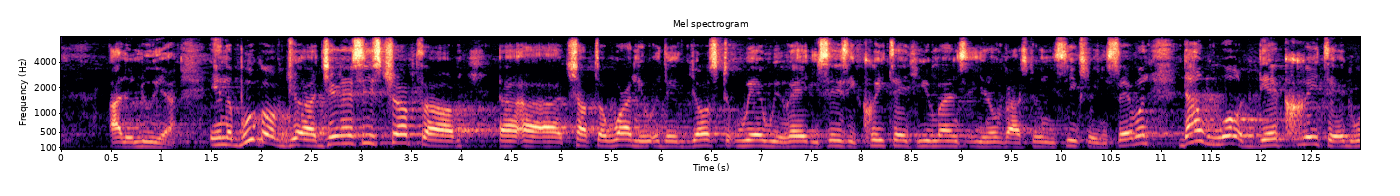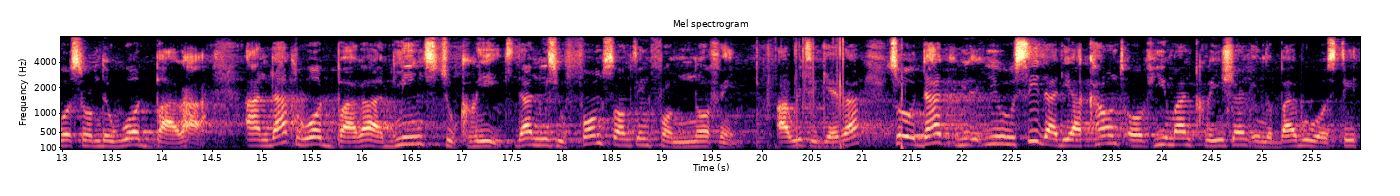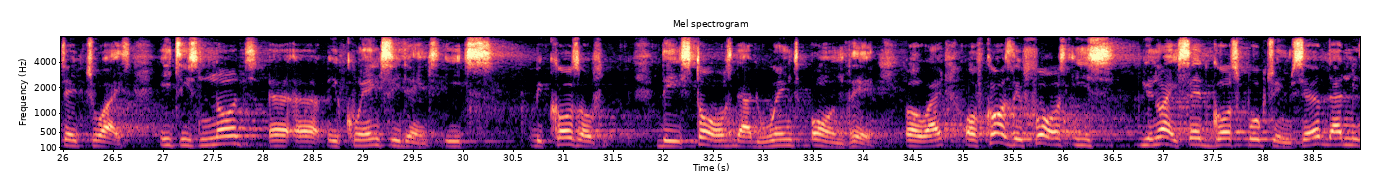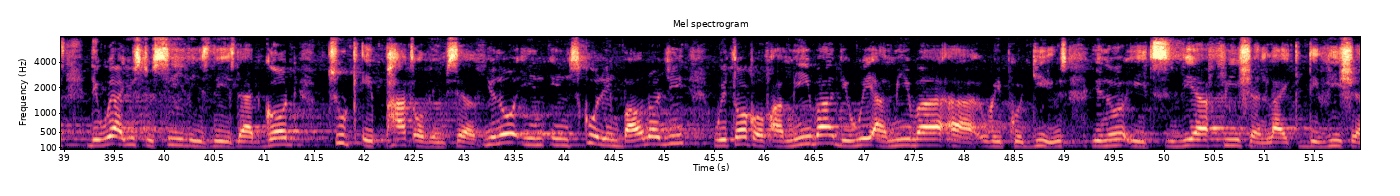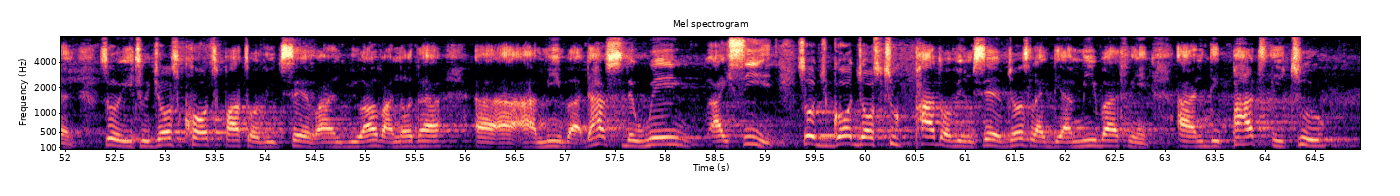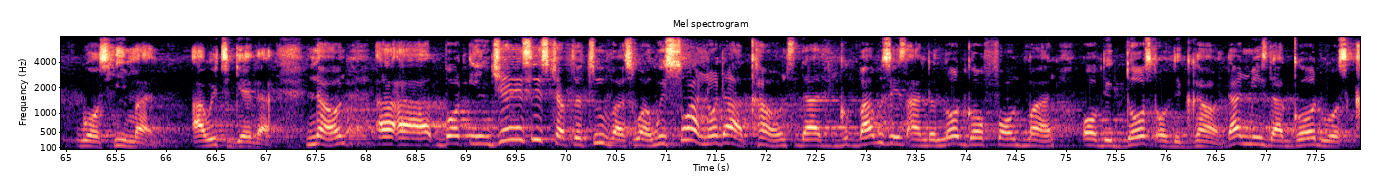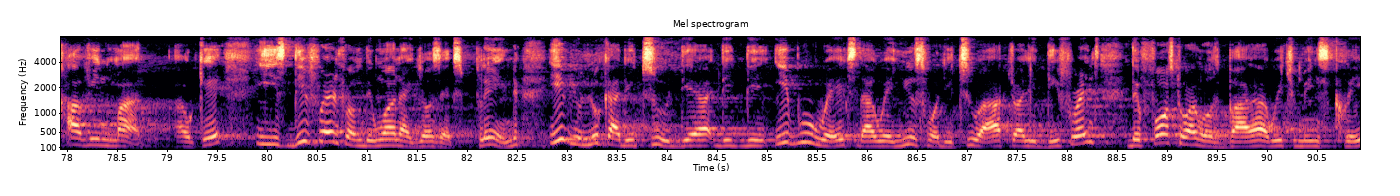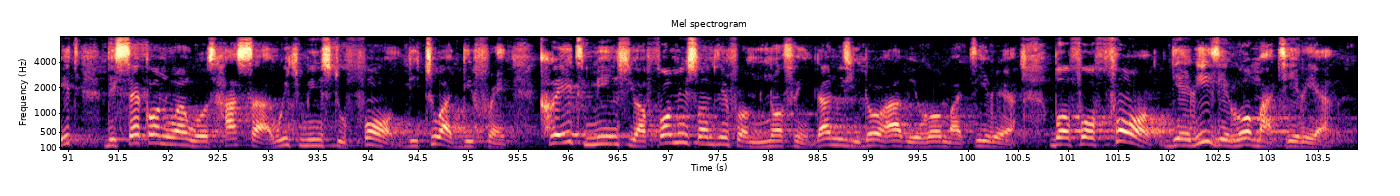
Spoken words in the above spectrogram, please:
Hallelujah. In the book of uh, Genesis, chapter uh, uh, chapter one, they just where we read, it says He created humans. You know, verse 26, 27. That word they created was from the word bara, and that word bara means to create. That means you form something from nothing. Are we together? So that you see that the account of human creation in the Bible was stated twice. It is not uh, uh, a coincidence. It's because of the stuff that went on there. All right. Of course, the first is you know, I said God spoke to himself. That means the way I used to see it is this that God took a part of himself. You know, in, in school, in biology, we talk of amoeba, the way amoeba uh, reproduce, you know, it's via fission, like division. So it will just cut part of itself and you have another uh, amoeba. That's the way I see it. So God just took part of himself, just like the amoeba thing, and the part he took was human. Are we together? Now, uh, uh, but in Genesis chapter 2, verse 1, we saw another account that Bible says, And the Lord God formed man of the dust of the ground. That means that God was carving man okay is different from the one i just explained. If you look at the two there the, the hebrew words that were used for the two are actually different. The first one was bara which means create. The second one was hasa which means to form. The two are different. Create means you are forming something from nothing. That means you don't have a raw material. But for form there is a raw material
